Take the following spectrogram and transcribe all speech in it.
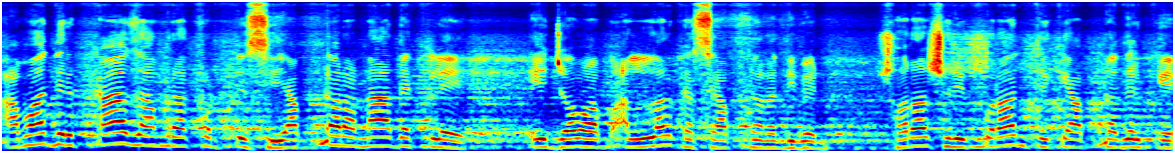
আমাদের কাজ আমরা করতেছি। আপনারা না দেখলে এই জবাব আল্লাহর কাছে আপনারা দিবেন। সরাসরি কোরআন থেকে আপনাদেরকে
